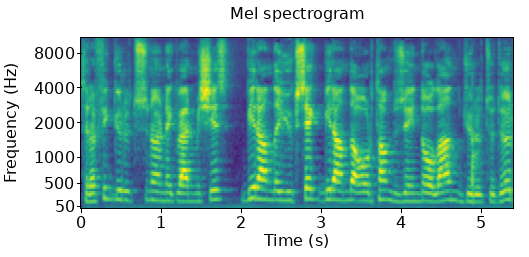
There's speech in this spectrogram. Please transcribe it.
trafik gürültüsünü örnek vermişiz. Bir anda yüksek bir anda ortam düzeyinde olan gürültüdür.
